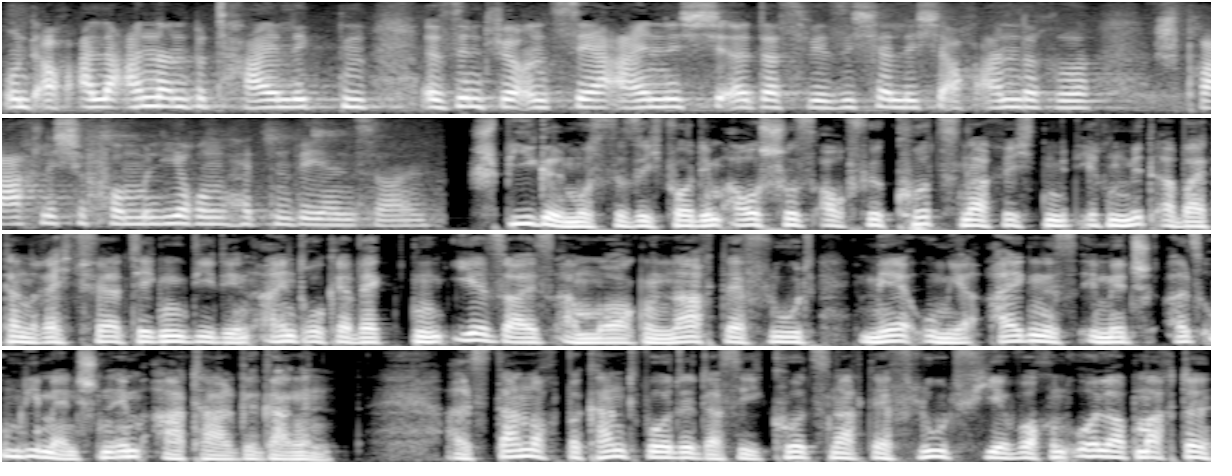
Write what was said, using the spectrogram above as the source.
und auch alle anderen Beteiligten äh, sind wir uns sehr einig, äh, dass wir sicherlich auch andere sprachliche Formulierungen hätten wählen sollen. Spiegel musste sich vor dem Ausschuss auch für Kurznachrichten mit ihren Mitarbeitern rechtfertigen, die den Eindruck erweckten, ihr sei es am Morgen nach der Flut mehr um ihr eigenes Image als um die Menschen im Ahrtal gegangen. Als dann noch bekannt wurde, dass sie kurz nach der Flut vier Wochen Urlaub machte,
